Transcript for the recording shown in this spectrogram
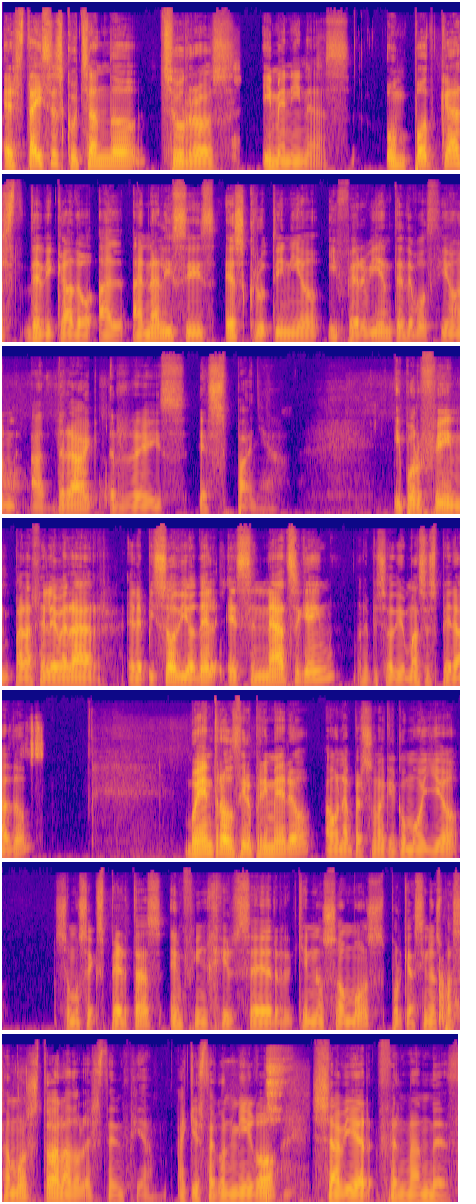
Estáis escuchando Churros y Meninas, un podcast dedicado al análisis, escrutinio y ferviente devoción a Drag Race España. Y por fin, para celebrar el episodio del Snatch Game, un episodio más esperado, voy a introducir primero a una persona que como yo somos expertas en fingir ser quien no somos, porque así nos pasamos toda la adolescencia. Aquí está conmigo Xavier Fernández.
